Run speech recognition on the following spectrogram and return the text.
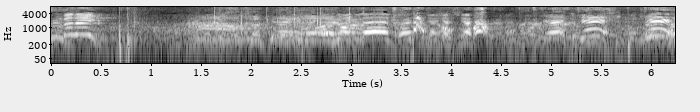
Billy! Well done, Liv! Yes, yes, yes!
